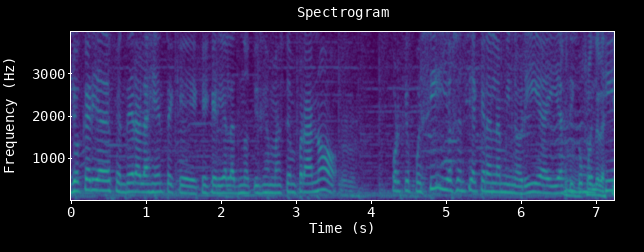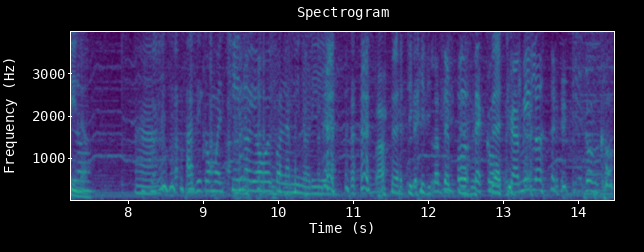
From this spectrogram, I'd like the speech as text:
Yo quería defender a la gente que, que quería las noticias más temprano. Porque pues sí, yo sentía que eran la minoría y así Son- como son el de la chino. esquina. Ajá. Así como el chino, yo voy con la minoría. Los deportes con Camilo, con, con-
